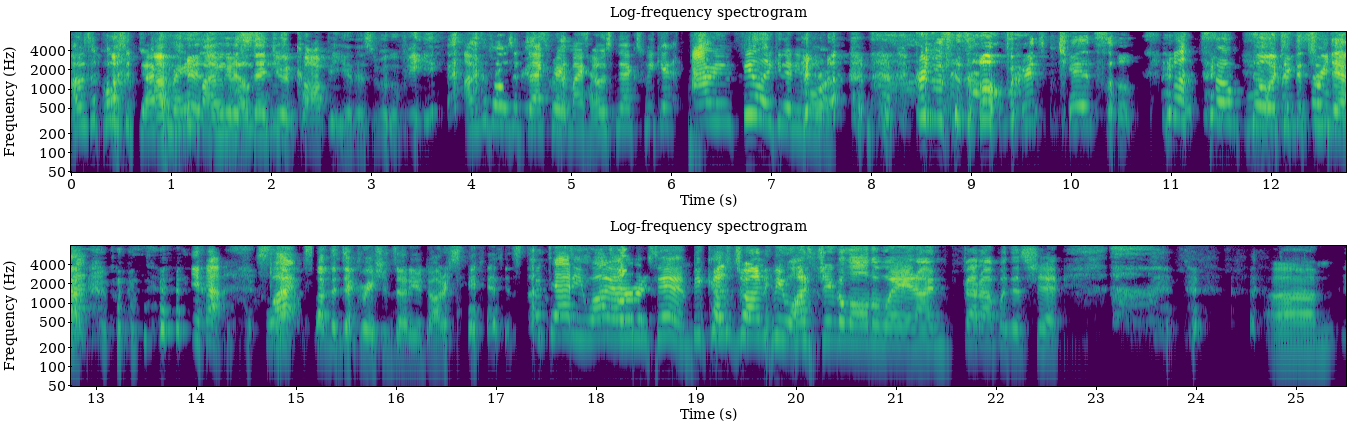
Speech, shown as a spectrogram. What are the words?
I'm supposed to I'm decorate gonna, my I'm gonna house send you a copy of this movie. i'm supposed to decorate my house next weekend i don't even feel like it anymore Christmas is over. It's canceled. so No, take the so tree down. yeah slap, slap the decorations out of your daughter's hand. and stuff. But daddy, why I don't understand? Because John me watch Jingle All the Way, and I'm fed up with this shit. Um,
